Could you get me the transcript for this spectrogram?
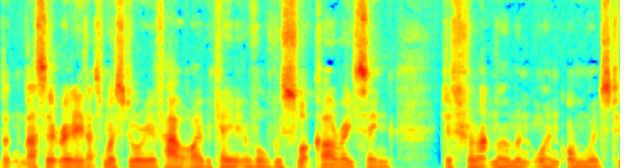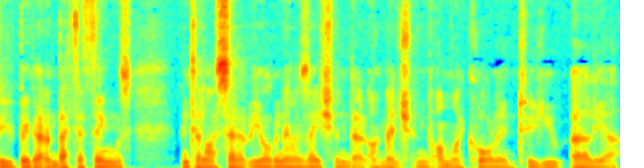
that's it, really. That's my story of how I became involved with slot car racing. Just from that moment, went onwards to bigger and better things until I set up the organisation that I mentioned on my call in to you earlier.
